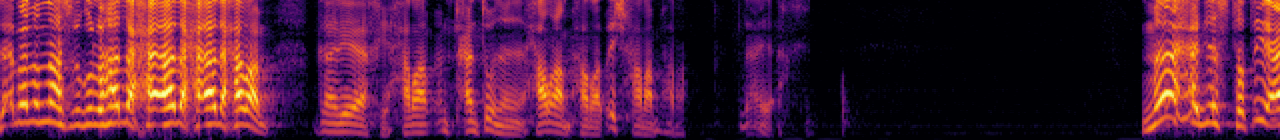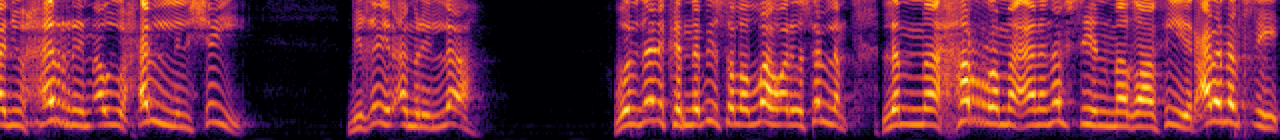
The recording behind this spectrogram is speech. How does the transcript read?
لا بعض الناس يقول هذا هذا هذا حرام. قال يا أخي حرام امتحنتونا حرام حرام. إيش حرام حرام؟ لا يا أخي. ما أحد يستطيع أن يحرم أو يحلل شيء بغير أمر الله. ولذلك النبي صلى الله عليه وسلم لما حرم على نفسه المغافير على نفسه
